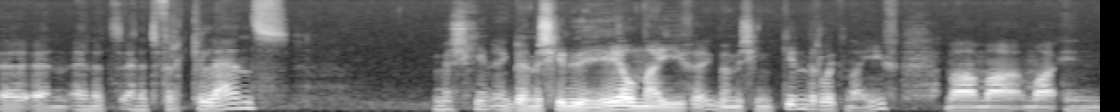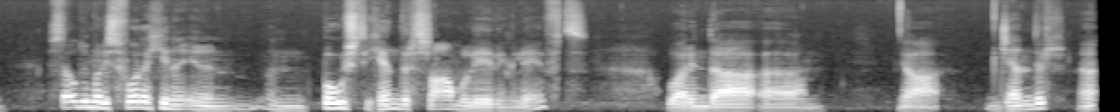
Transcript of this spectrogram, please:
eh, en, en, het, en het verkleint misschien, ik ben misschien nu heel naïef, hè. ik ben misschien kinderlijk naïef, maar, maar, maar in, stel je maar eens voor dat je in een, in een, een post-gender samenleving leeft, waarin dat, ehm, ja, gender hè,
